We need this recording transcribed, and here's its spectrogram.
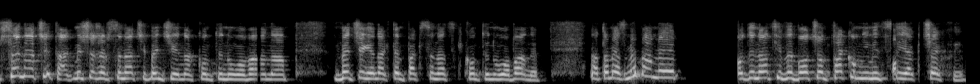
w Senacie tak. Myślę, że w Senacie będzie jednak kontynuowana, będzie jednak ten pakt senacki kontynuowany. Natomiast my mamy ordynację wyborczą taką mniej więcej jak Czechy.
